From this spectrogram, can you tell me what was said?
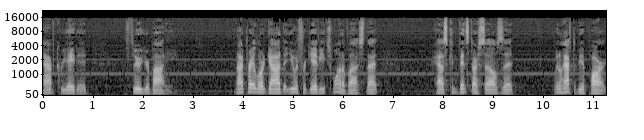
have created through your body. And I pray, Lord God, that you would forgive each one of us that has convinced ourselves that we don't have to be apart.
